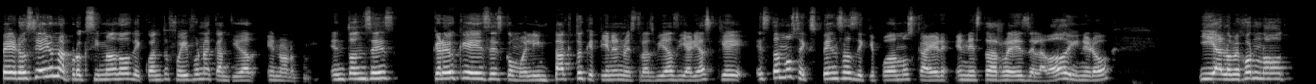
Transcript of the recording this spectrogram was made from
Pero sí hay un aproximado de cuánto fue y fue una cantidad enorme. Entonces, creo que ese es como el impacto que tiene en nuestras vidas diarias, que estamos expensas de que podamos caer en estas redes de lavado de dinero y a lo mejor no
